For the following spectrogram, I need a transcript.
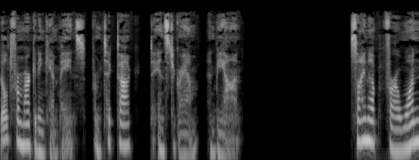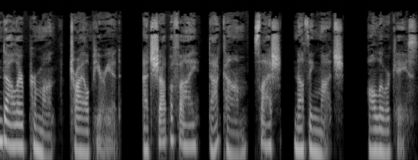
built for marketing campaigns from TikTok to Instagram and beyond. Sign up for a $1 per month trial period at shopify.com slash nothing much, all lowercase.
